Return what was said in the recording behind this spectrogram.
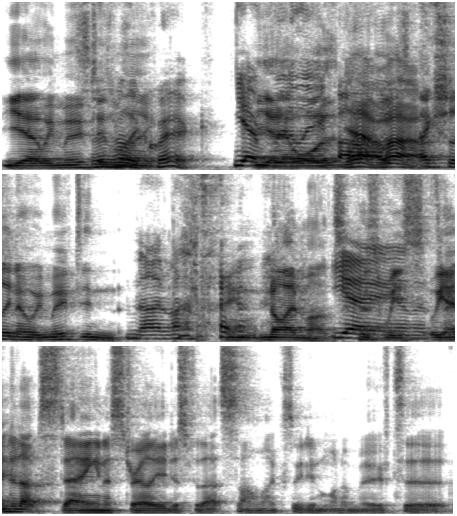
Yeah, we moved So it was really like, quick. Yeah, Yeah, really well, fast. Yeah, it was- wow. Actually, no, we moved in Nine months later. nine months Yeah, because yeah, we yeah, we right. ended up staying in Australia just for that summer because we didn't want to move to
